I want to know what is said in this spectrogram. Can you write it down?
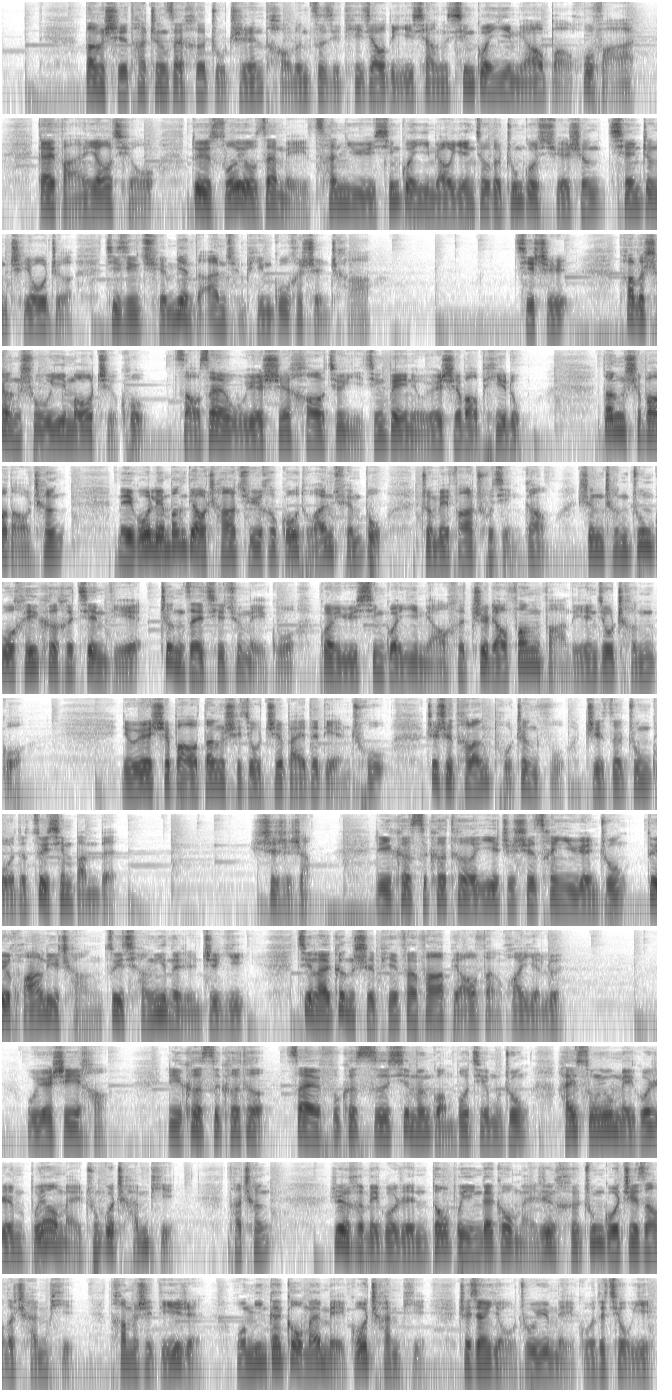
当时他正在和主持人讨论自己提交的一项新冠疫苗保护法案。该法案要求对所有在美参与新冠疫苗研究的中国学生签证持有者进行全面的安全评估和审查。其实，他的上述阴谋指控早在五月十号就已经被《纽约时报》披露。当时报道称，美国联邦调查局和国土安全部准备发出警告，声称中国黑客和间谍正在窃取美国关于新冠疫苗和治疗方法的研究成果。《纽约时报》当时就直白地点出，这是特朗普政府指责中国的最新版本。事实上，里克斯科特一直是参议院中对华立场最强硬的人之一，近来更是频繁发表反华言论。五月十一号，里克斯科特在福克斯新闻广播节目中还怂恿美国人不要买中国产品。他称，任何美国人都不应该购买任何中国制造的产品，他们是敌人。我们应该购买美国产品，这将有助于美国的就业。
